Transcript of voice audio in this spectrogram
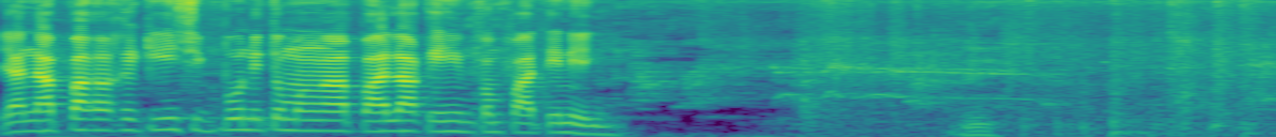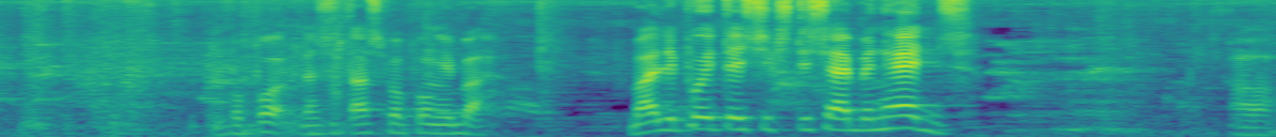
Yan, napakakikisig po nitong mga palakihing pampatinig. Hmm. Ito po, nasa taas pa pong iba. Bali po ito ay 67 heads. Oh.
